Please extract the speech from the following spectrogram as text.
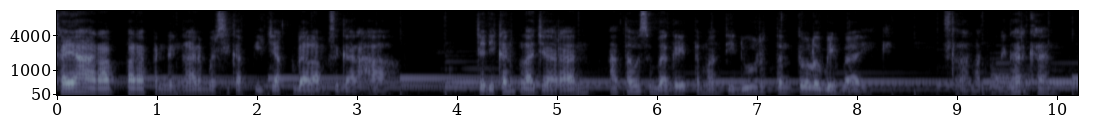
Saya harap para pendengar bersikap bijak dalam segala hal. Jadikan pelajaran atau sebagai teman tidur tentu lebih baik. Selamat mendengarkan.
